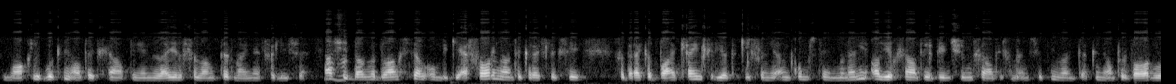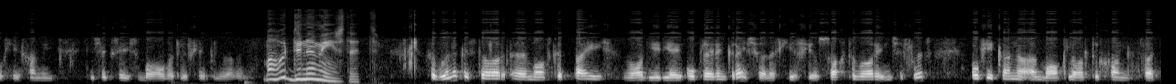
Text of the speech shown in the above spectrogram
maak hulle ook nie altyd geld nie en lei hulle vir langtermynse verliese. As jy dan belangstel om 'n bietjie ervaring aan te kry, sê ek gebruik 'n baie klein gedeeltjie van jou inkomste en moenie nie al jou geld in pensioengeld gaan insit nie want dit kan amper waarborg jy gaan nie die sukses behaal wat jy vir jou beloof nie. Maar hoe doen 'n mens dit? Gewoonlik is daar 'n maatskappy waardeur jy opleiding kry, so hulle gee vir jou sagteware ensovoorts of jy kan na 'n makelaar toe gaan wat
